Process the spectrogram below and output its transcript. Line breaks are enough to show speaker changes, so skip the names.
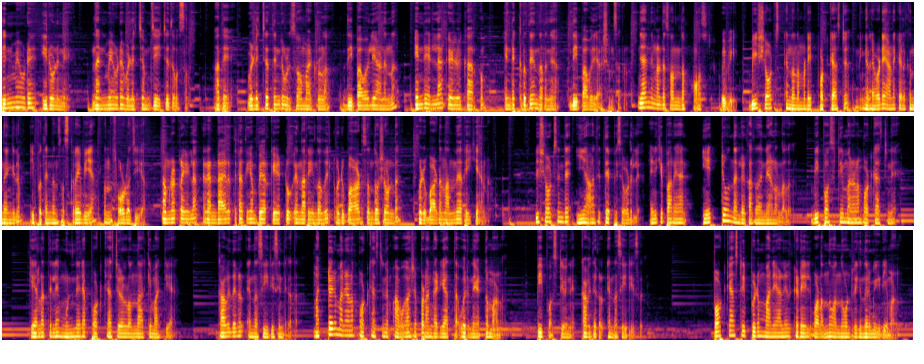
തിന്മയുടെ ഇരുളിനെ നന്മയുടെ വെളിച്ചം ജയിച്ച ദിവസം. അതെ വെളിച്ചത്തിന്റെ ഉത്സവമായിട്ടുള്ള ദീപാവലിയാണെന്ന് എന്റെ എല്ലാ കേൾവിക്കാർക്കും എന്റെ ഹൃദയം നിറഞ്ഞ ദീപാവലി ആശംസകൾ. ഞാൻ നിങ്ങളുടെ സ്വന്തം ഹോസ്റ്റ് വിവേക്. ബി ഷോർട്സ് എന്ന നമ്മുടെ ഈ പോഡ്കാസ്റ്റ് നിങ്ങൾ എവിടെയാണ് കേൾക്കുന്നതെങ്കിലും ഇപ്പോൾ തന്നെ ഒന്ന് സബ്സ്ക്രൈബ് ചെയ്യുക ഒന്ന് ഫോളോ ചെയ്യുക. നമ്മുടെ ട്രെയിലർ രണ്ടായിരത്തിലധികം പേർ കേട്ടു എന്നറിയുന്നതിൽ ഒരുപാട് സന്തോഷമുണ്ട് ഒരുപാട് നന്ദി അറിയിക്കുകയാണ്. ഈ ഷോർട്സിന്റെ ഈ ആദ്യത്തെ എപ്പിസോഡിൽ എനിക്ക് പറയാൻ ഏറ്റവും നല്ലൊരു കഥ തന്നെയാണുള്ളത്. ബി പോസിറ്റീവ് മലയാളം പോഡ്കാസ്റ്റിനെ കേരളത്തിലെ മുൻനിര പോഡ്കാസ്റ്റുകളിലൊന്നാക്കി മാറ്റിയ കവിതകൾ എന്ന സീരീസിന്റെ കഥ. മറ്റൊരു മലയാളം പോഡ്കാസ്റ്റിനും അവകാശപ്പെടാൻ കഴിയാത്ത ഒരു നേട്ടമാണ് പി പോസിറ്റീവിന് കവിതകൾ എന്ന സീരീസ്. പോഡ്കാസ്റ്റ് ഇപ്പോഴും മലയാളികൾക്കിടയിൽ വളർന്നു വന്നുകൊണ്ടിരിക്കുന്ന ഒരു മീഡിയമാണ്.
